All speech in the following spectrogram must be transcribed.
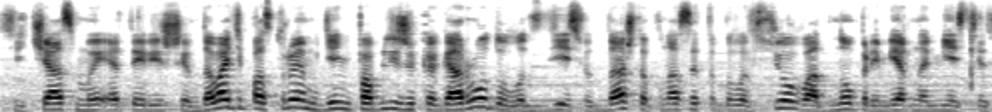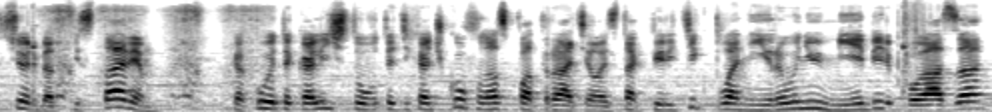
сейчас мы это и решим. Давайте построим где-нибудь поближе к огороду, вот здесь вот, да, чтобы у нас это было все в одном примерном месте. Все, ребятки, ставим. Какое-то количество вот этих очков у нас потратилось. Так, перейти к планированию, мебель, база.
